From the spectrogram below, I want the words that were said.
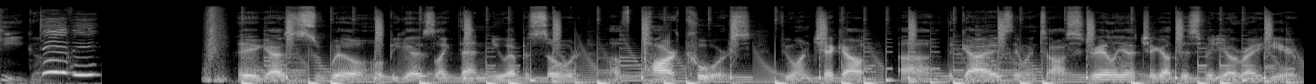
outro. Hey guys, this is Will. Hope you guys like that new episode of Parkourse. If you want to check out uh, the guys, they went to Australia. Check out this video right here.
